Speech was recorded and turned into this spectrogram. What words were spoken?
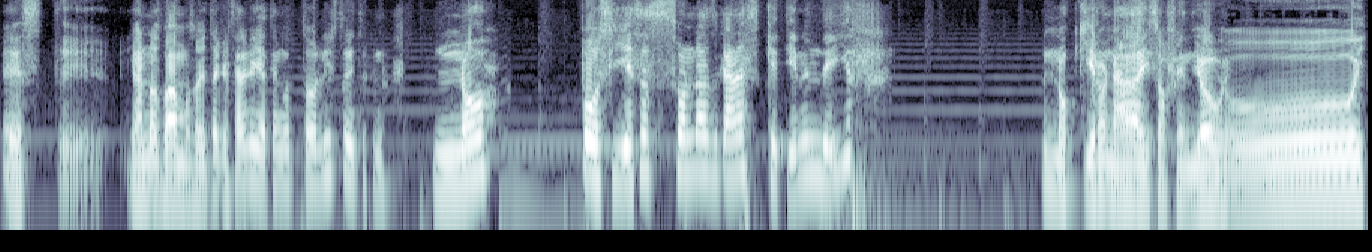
Este, ya nos vamos, ahorita que salga ya tengo todo listo, ahorita que no. No, pues si esas son las ganas que tienen de ir. No quiero nada y se ofendió, güey. Uy,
